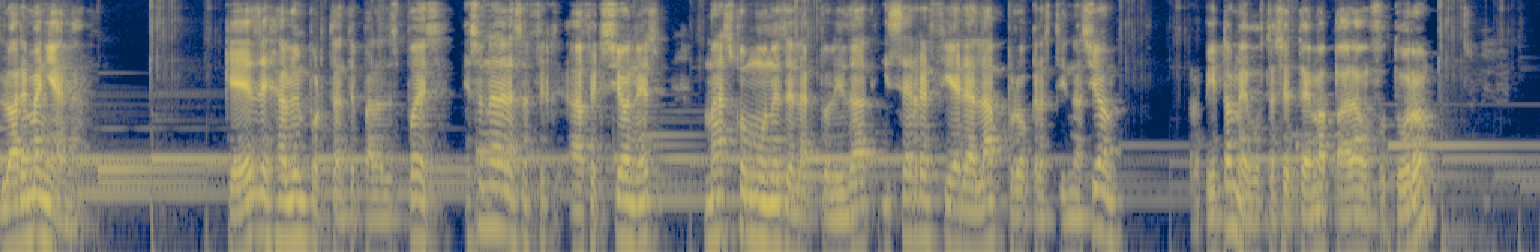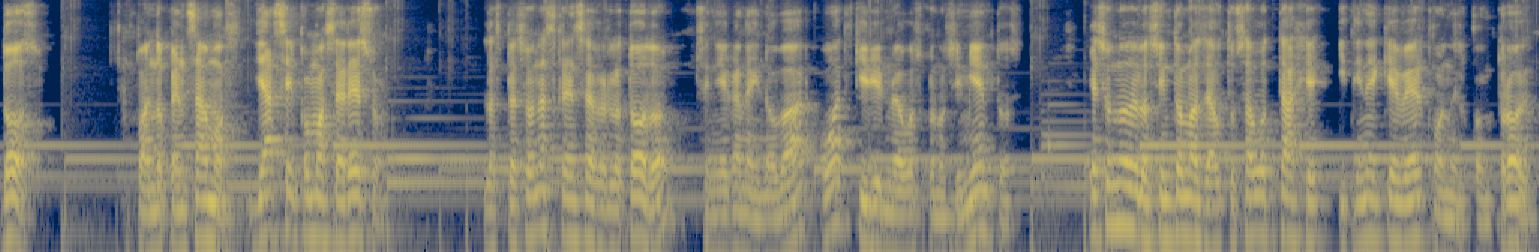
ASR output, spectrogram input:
lo haré mañana, que es dejar lo importante para después. Es una de las afecciones más comunes de la actualidad y se refiere a la procrastinación. Repito, me gusta ese tema para un futuro. Dos, cuando pensamos, ya sé cómo hacer eso. Las personas creen saberlo todo, se niegan a innovar o adquirir nuevos conocimientos. Es uno de los síntomas de autosabotaje y tiene que ver con el control.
